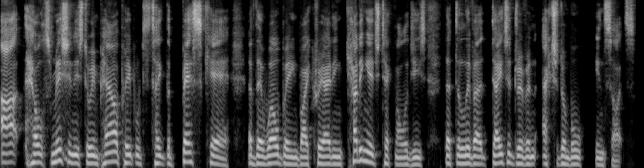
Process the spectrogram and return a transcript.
Art Health's mission is to empower people to take the best care of their well-being by creating cutting-edge technologies that deliver data-driven, actionable insights.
